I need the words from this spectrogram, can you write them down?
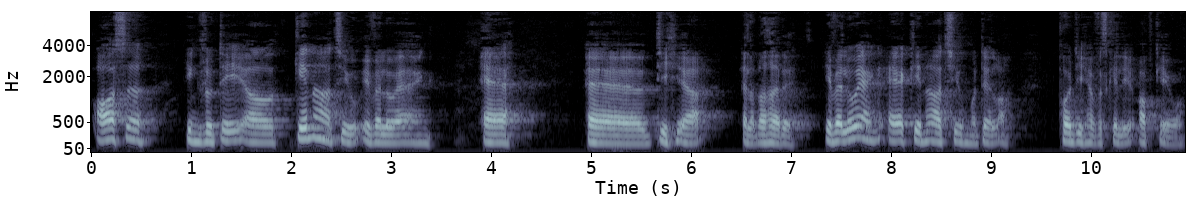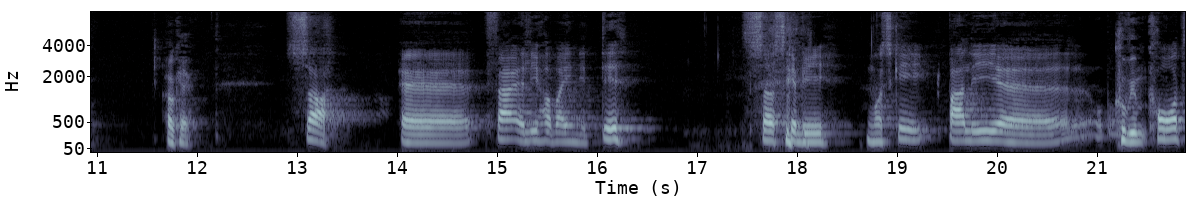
også inkluderet generativ evaluering af øh, de her, eller hvad hedder det, evaluering af generative modeller på de her forskellige opgaver. Okay, så Øh, før jeg lige hopper ind i det, så skal vi måske bare lige øh, Kunne vi... kort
